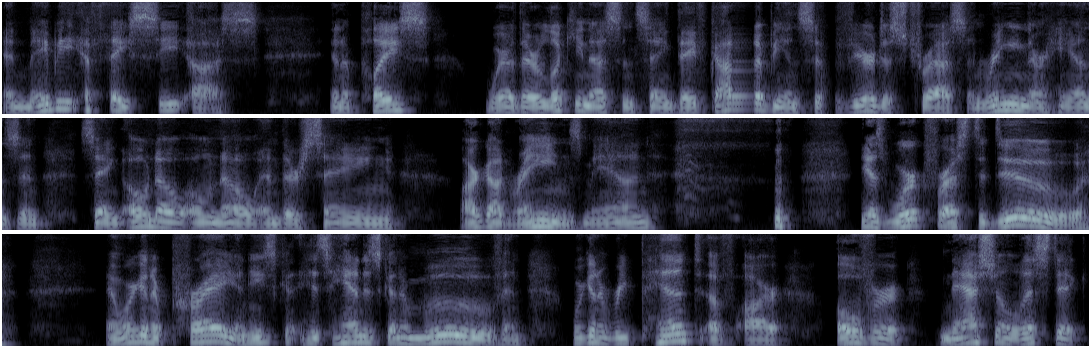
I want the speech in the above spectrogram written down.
And maybe if they see us in a place where they're looking at us and saying they've got to be in severe distress and wringing their hands and saying, oh no, oh no. And they're saying, our God reigns, man. he has work for us to do. And we're going to pray, and he's, his hand is going to move, and we're going to repent of our over nationalistic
